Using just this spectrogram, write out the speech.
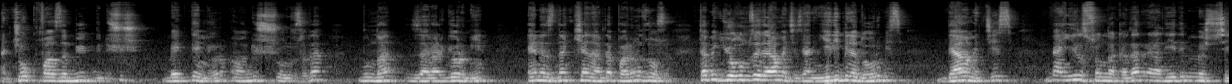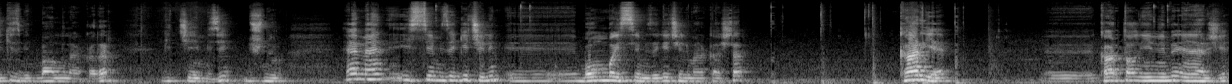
yani çok fazla büyük bir düşüş beklemiyorum ama düşüş olursa da bundan zarar görmeyin. En azından kenarda paranız olsun. Tabii ki yolumuza devam edeceğiz. Yani 7000'e doğru biz devam edeceğiz. Ben yıl sonuna kadar herhalde 7500-8000 bandına kadar gideceğimizi düşünüyorum. Hemen hissemize geçelim. Ee, bomba hissemize geçelim arkadaşlar. Karye e, Kartal Yenilenebilir Enerji e,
